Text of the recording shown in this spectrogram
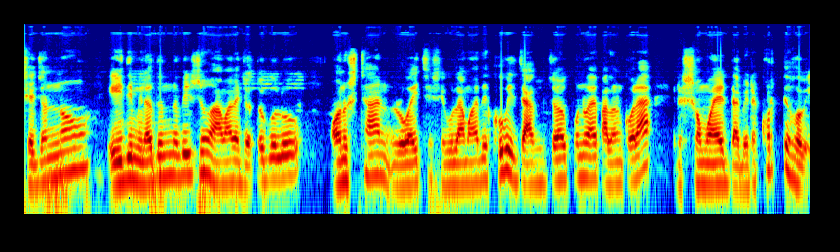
সেজন্য এই যে মিলাদুন্নবী সহ আমাদের যতগুলো অনুষ্ঠান রয়েছে, সেগুলো আমাদের খুবই জাঁকজমকপূর্ণভাবে পালন করা এটা সময়ের দাবি, এটা করতে হবে।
